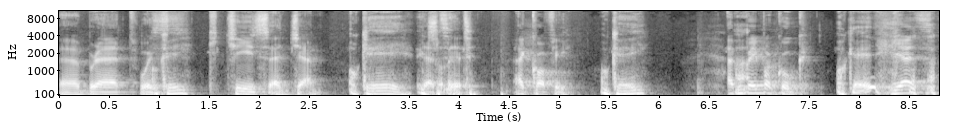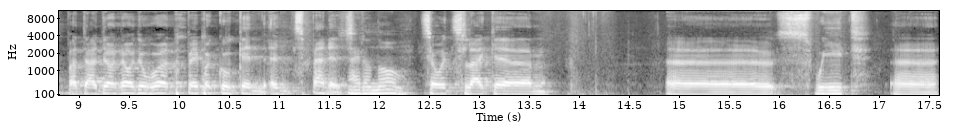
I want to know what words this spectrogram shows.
uh, bread with Okay. cheese and jam. Okay, That's excellent. it. And coffee. Okay, And peperkoek. okay. Yes, but I don't know the word peperkoek in, in Spanish. I don't know. So it's like um, uh, sweet uh,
